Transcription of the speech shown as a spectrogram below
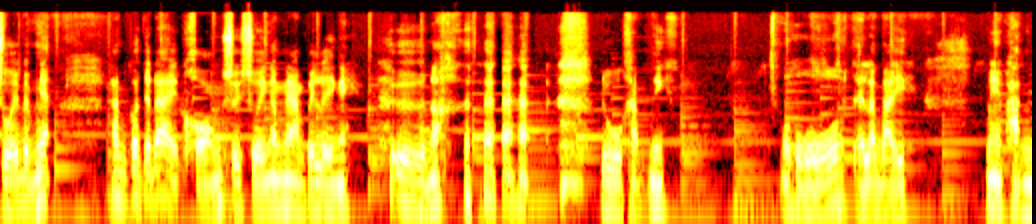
สวยๆแบบเนี้ยท่านก็จะได้ของสวยๆงามๆไปเลยไงเออเนาะดูครับนี่ โอ้โห แต่ละใบ แม่พันธุ์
